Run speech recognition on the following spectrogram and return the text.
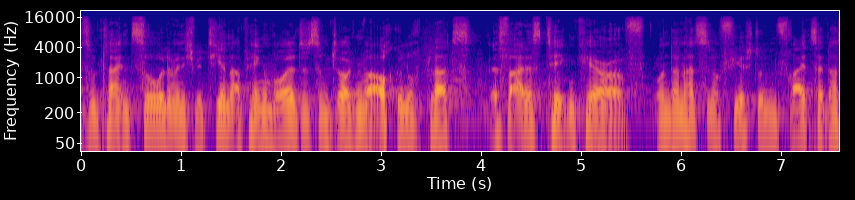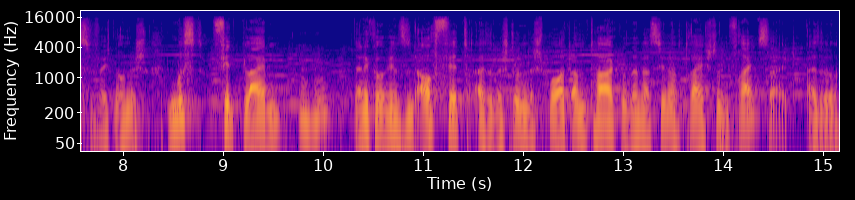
so einen kleinen Zoo, wenn ich mit Tieren abhängen wollte, zum Joggen war auch genug Platz. Es war alles taken care of. Und dann hast du noch vier Stunden Freizeit, dann hast du vielleicht noch eine. Du musst fit bleiben. Mhm. Deine Konkurrenten sind auch fit, also eine Stunde Sport am Tag und dann hast du noch drei Stunden Freizeit. Also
